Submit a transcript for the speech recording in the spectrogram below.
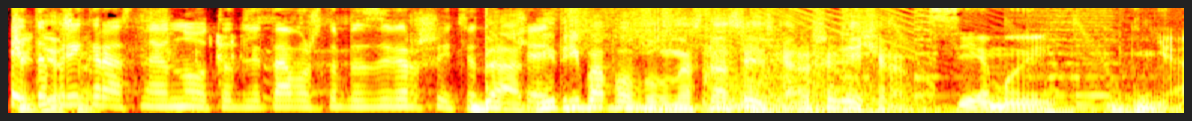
Это Чудесно. прекрасная нота для того, чтобы завершить эту Да, часть. Дмитрий Попов был у нас на связи. Хорошего вечера. Темы дня.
